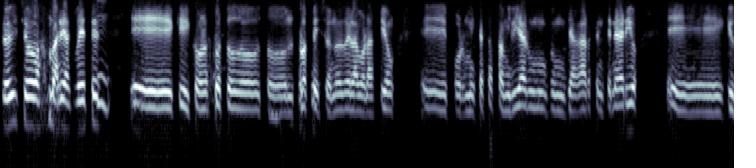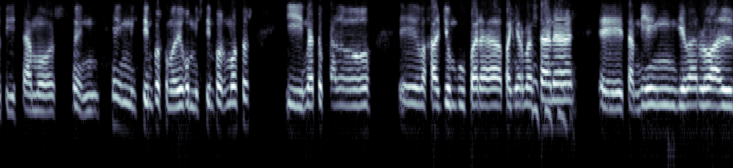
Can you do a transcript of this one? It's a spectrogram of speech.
lo he dicho varias veces sí. eh, que conozco todo todo el proceso ¿no? de elaboración eh, por mi casa familiar, un, un yagar centenario eh, que utilizamos en, en, mis tiempos, como digo, mis tiempos mozos, y me ha tocado eh, bajar Jombu para apañar manzanas, eh, también llevarlo al,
